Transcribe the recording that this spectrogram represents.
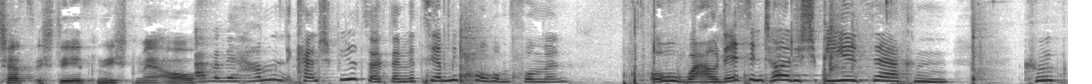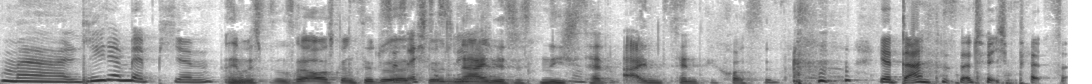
Schatz, ich stehe jetzt nicht mehr auf. Aber wir haben kein Spielzeug, dann wird sie am Mikro rumfummeln. Oh, wow, das sind tolle Spielsachen. Guck mal, Ledermäppchen. Ihr müsst unsere Ausgangssituation. Nein, es ist nicht. Es hat einen Cent gekostet. Ja, dann ist natürlich besser.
